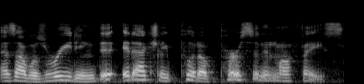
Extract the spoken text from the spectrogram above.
as I was reading, it actually put a person in my face.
